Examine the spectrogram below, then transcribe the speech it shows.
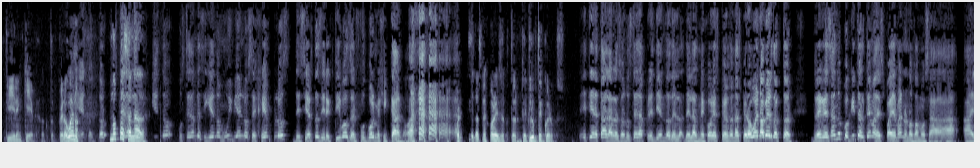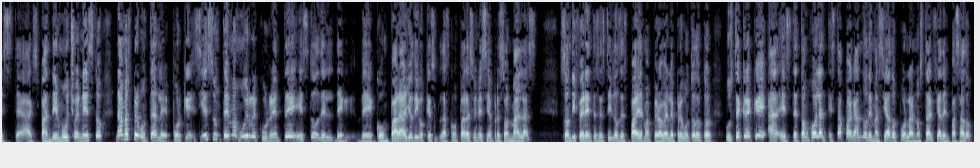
que ir en quiebra, doctor. Pero bueno, Bien, doctor. no pasa nada. siguiendo- usted anda siguiendo muy bien los ejemplos de ciertos directivos del fútbol mexicano. de las mejores, doctor, del Club de Cuervos. Sí, tiene toda la razón, usted aprendiendo de, la- de las mejores personas. Pero bueno, a ver, doctor, regresando un poquito al tema de Spider-Man, no nos vamos a, a- este, a expandir mucho en esto. Nada más preguntarle, porque si es un tema muy recurrente esto de, de comparar, yo digo que las comparaciones siempre son malas. Son diferentes estilos de Spider-Man, pero a ver, le pregunto, doctor, ¿usted cree que ah, este Tom Holland está pagando demasiado por la nostalgia del pasado?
